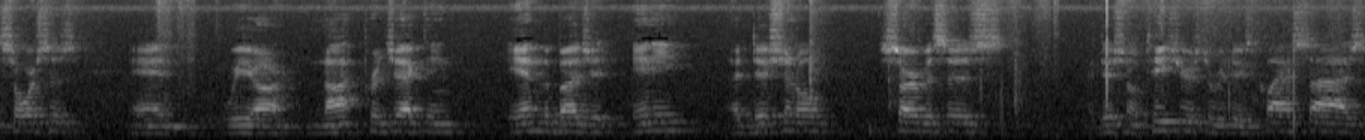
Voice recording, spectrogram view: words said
sources, and we are not projecting in the budget any additional services, additional teachers to reduce class size.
